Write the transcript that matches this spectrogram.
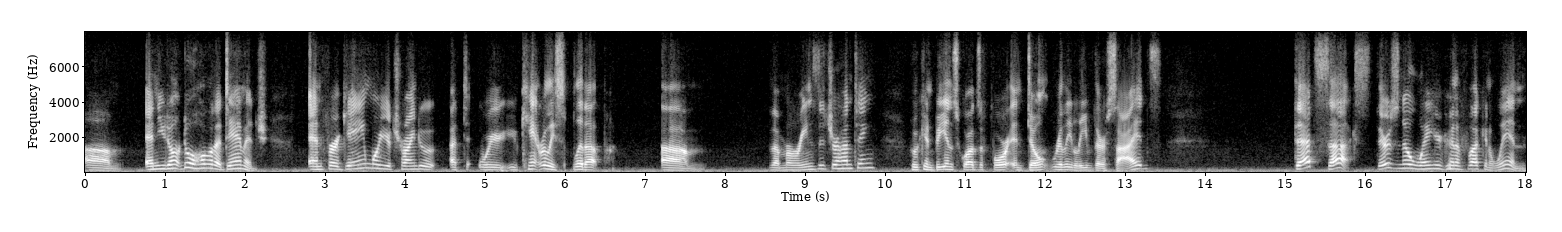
Um and you don't do a whole lot of damage. And for a game where you're trying to att- where you can't really split up um, the Marines that you're hunting, who can be in squads of four and don't really leave their sides, that sucks. There's no way you're gonna fucking win.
